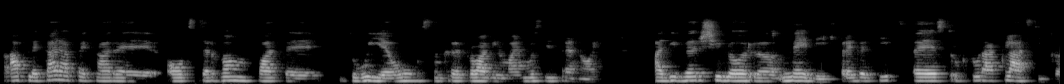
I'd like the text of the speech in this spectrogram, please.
aplecarea pe care o observăm, poate tu, eu, sunt cred probabil mai mulți dintre noi, a diversilor medici pregătiți pe structura clasică,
